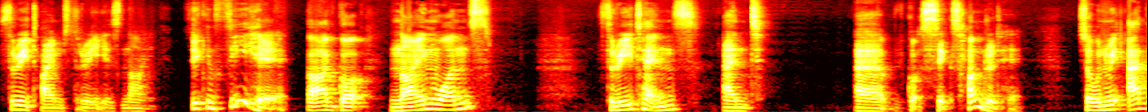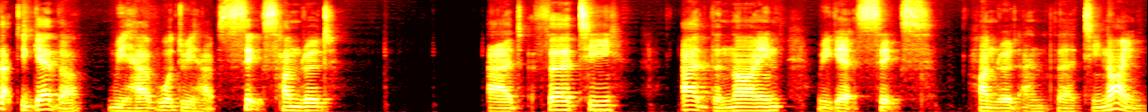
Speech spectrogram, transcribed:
3 times 3 is 9. So you can see here that I've got 9 ones, 3 tens, and uh, we've got 600 here. So when we add that together, we have, what do we have? 600, add 30, add the 9, we get 639.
